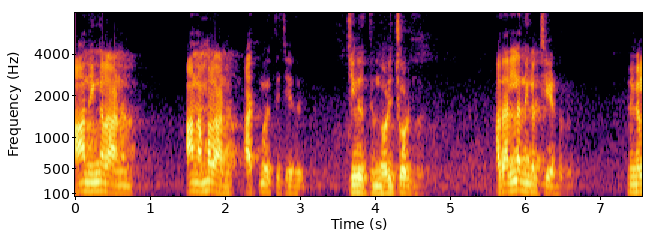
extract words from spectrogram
ആ നിങ്ങളാണ് ആ നമ്മളാണ് ആത്മഹത്യ ചെയ്ത് ജീവിതത്തിൽ നിന്ന് ഒളിച്ചോടുന്നത്. അതല്ല നിങ്ങൾ ചെയ്യേണ്ടത്. നിങ്ങൾ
